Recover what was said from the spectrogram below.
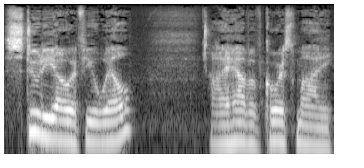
studio, if you will. I have, of course, my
